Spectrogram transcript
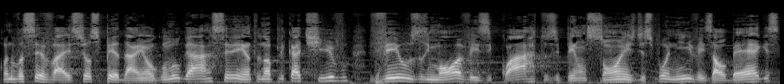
Quando você vai se hospedar em algum lugar, você entra no aplicativo, vê os imóveis e quartos e pensões disponíveis, albergues,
